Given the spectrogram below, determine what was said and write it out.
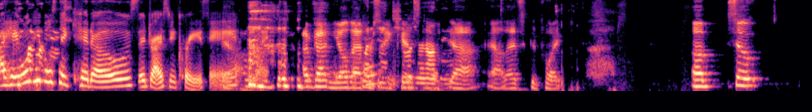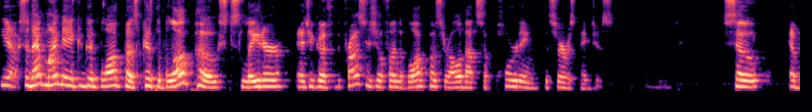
I hate when people say kiddos. It drives me crazy. Yeah. I've gotten yelled at for saying kids. Yeah, yeah, that's a good point. Um, so yeah, so that might make a good blog post because the blog posts later, as you go through the process, you'll find the blog posts are all about supporting the service pages. So a,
